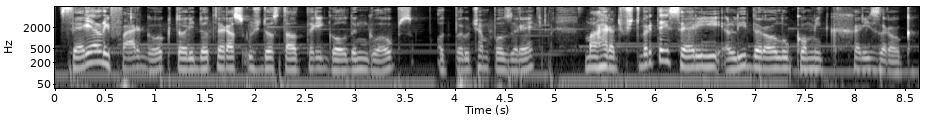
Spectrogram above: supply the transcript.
V seriáli Fargo, ktorý doteraz už dostal 3 Golden Globes, odporúčam pozrieť, má hrať v štvrtej sérii lead rolu komik Chris Rock.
